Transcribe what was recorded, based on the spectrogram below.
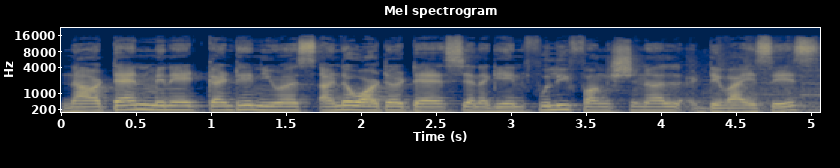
Now 10 minute continuous underwater test and again fully functional devices.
